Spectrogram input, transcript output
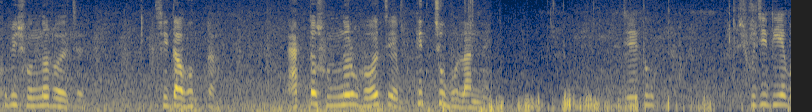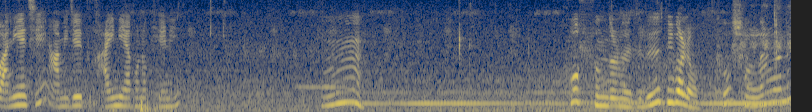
খুবই সুন্দর হয়েছে সীতাভোগটা। এত সুন্দর হয়েছে কিচ্ছু বলার নেই। যেহেতু সুজি দিয়ে বানিয়েছি আমি যেহেতু খাইনি এখনও খেয়ে নিই। খুব সুন্দর হয়েছে দিদি কী বলো? খুব সুন্দর মানে?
